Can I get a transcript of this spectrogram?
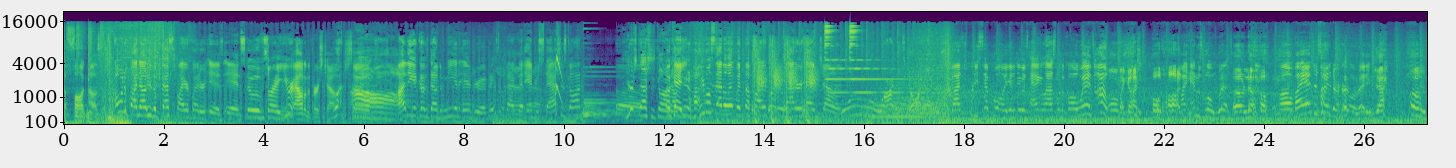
a fog nozzle. I want to find out who the best firefighter is, and Stove, sorry, you were out on the first challenge, so I think it comes down to me and Andrew, and based on the fact that Andrew's stash is gone. uh, Your stash is gone. Okay, we will settle it with the firefighter ladder hang challenge. All right, let's go. I got this. Guys, it's pretty simple. All you gotta do is hang and last one to fall wins. Oh! Oh my gosh, hold on. My hand was a little wet. Oh no. Oh, my hands are starting to hurt already. Yeah. Oh.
